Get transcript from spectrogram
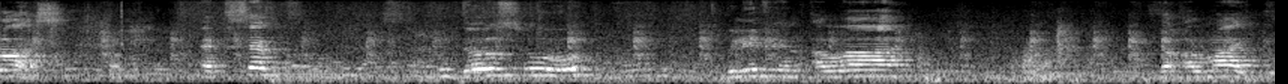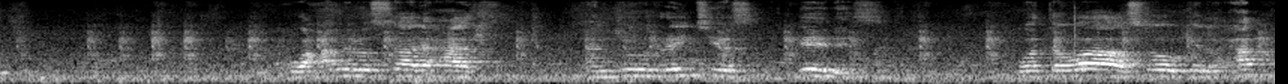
class except those who believe in Allah the Almighty وعملوا الصالحات and do righteous deeds وتواصوا بالحق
